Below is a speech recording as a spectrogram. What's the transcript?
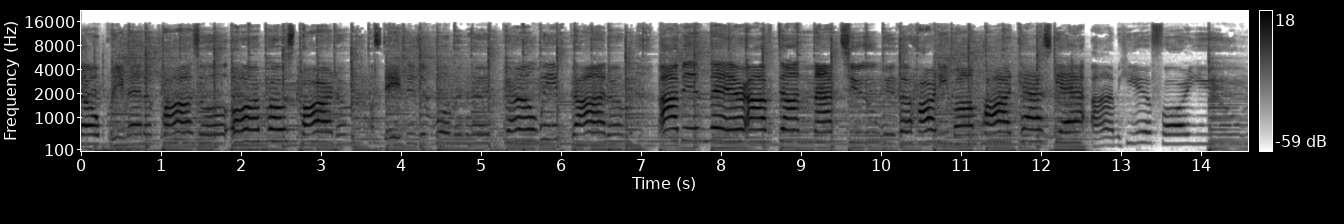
So, premenopausal or postpartum, all stages of womanhood, girl, we've got 'em. I've been there, I've done that too with a Hardy Mom podcast. Yeah, I'm here for you.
